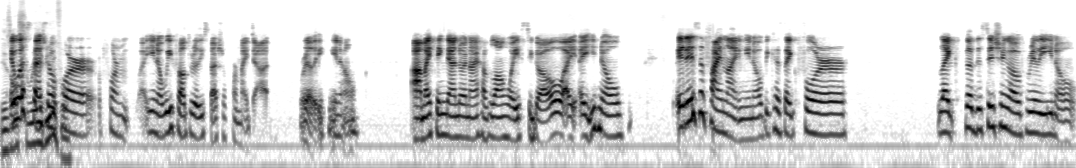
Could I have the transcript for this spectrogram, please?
is it also was really special beautiful. for for you know we felt really special for my dad really you know um, I think Nando and I have long ways to go. I, I, you know, it is a fine line, you know, because like for like the decision of really, you know,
